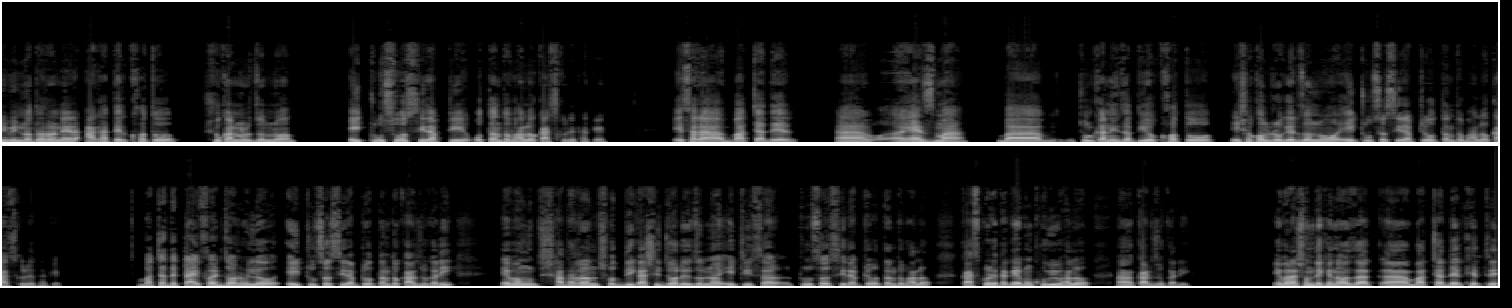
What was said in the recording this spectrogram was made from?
বিভিন্ন ধরনের আঘাতের ক্ষত শুকানোর জন্য এই টুসো সিরাপটি অত্যন্ত ভালো কাজ করে থাকে। এছাড়া বাচ্চাদের অ্যাজমা বা চুলকানি জাতীয় ক্ষত এই সকল রোগের জন্য এই টুসো সিরাপটি অত্যন্ত ভালো কাজ করে থাকে। বাচ্চাদের টাইফয়েড জ্বর হলেও এই টুসো সিরাপটি অত্যন্ত কার্যকারী এবং সাধারণ সর্দি, কাশি, জ্বরের জন্য এই টিসা, টুসো সিরাপটি অত্যন্ত ভালো কাজ করে থাকে এবং খুবই ভালো কার্যকারী। এবার আসুন দেখে নেওয়া যাক বাচ্চাদের ক্ষেত্রে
